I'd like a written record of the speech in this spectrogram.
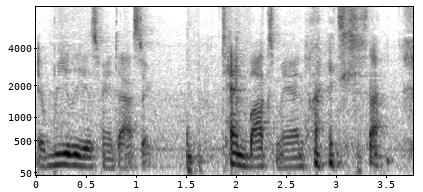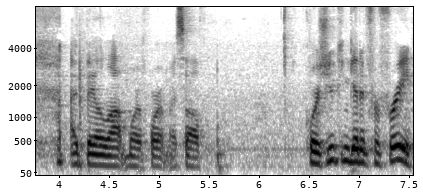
It really is fantastic. Ten bucks, man. I'd pay a lot more for it myself. Of course, you can get it for free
